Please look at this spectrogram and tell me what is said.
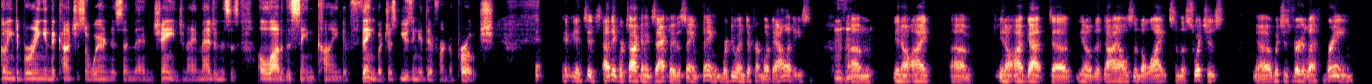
going to bring into conscious awareness and then change. And I imagine this is a lot of the same kind of thing, but just using a different approach. It's, it's I think we're talking exactly the same thing. We're doing different modalities. Mm-hmm. Um, you know, I, um, you know, I've got, uh, you know, the dials and the lights and the switches, uh, which is very left brain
